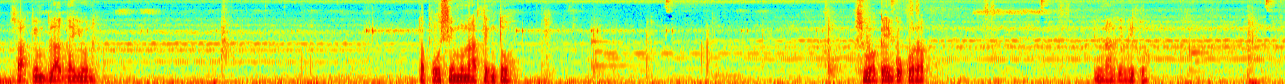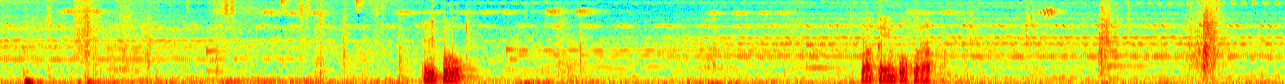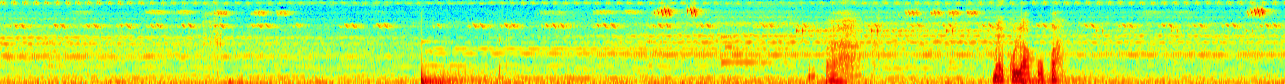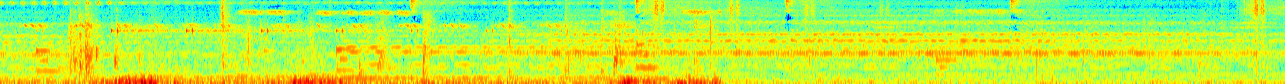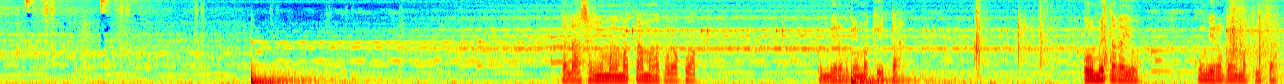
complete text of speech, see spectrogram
sa ating vlog ngayon. Tapusin mo natin to. So huwag kayong kukurap. Tingnan natin dito. Sabi po, huwag kayong kukurap. Ah, may kulapo pa. Talasan yung mga mata mga kawakwak. Kung meron kayong makita. Comment na kayo kung meron kayong makita.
